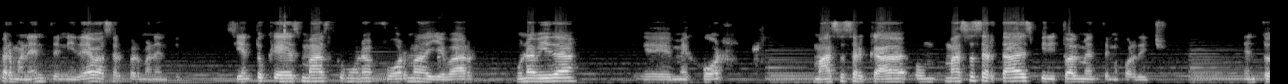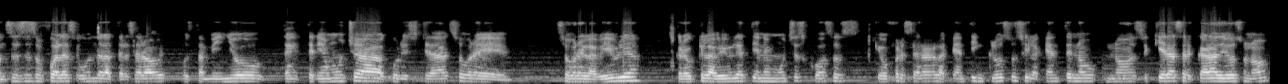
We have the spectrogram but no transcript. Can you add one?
permanente, ni deba ser permanente. Siento que es más como una forma de llevar una vida eh, mejor, más acercada, o más acertada espiritualmente, mejor dicho. Entonces eso fue la segunda, la tercera, pues también yo tenía mucha curiosidad sobre, sobre la Biblia. Creo que la Biblia tiene muchas cosas que ofrecer a la gente, incluso si la gente no, no se quiere acercar a Dios o no,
